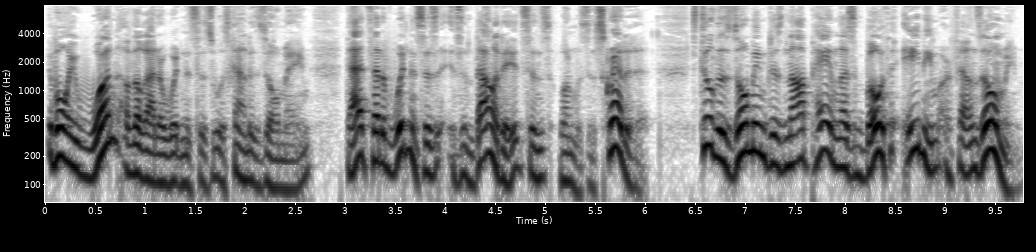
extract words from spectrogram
If only one of the latter witnesses was found as zomim, that set of witnesses is invalidated since one was discredited. Still, the zomim does not pay unless both adim are found zomim.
